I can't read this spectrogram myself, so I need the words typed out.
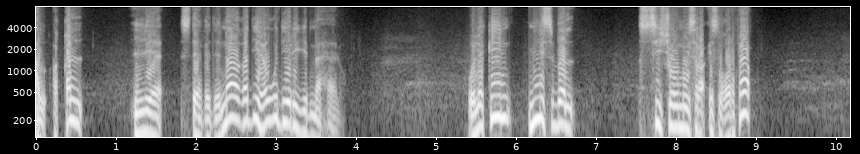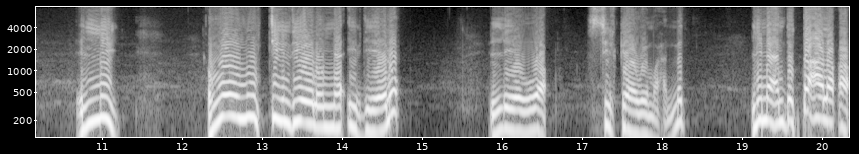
على الأقل اللي استفدنا غادي يهود يريب محالو ولكن بالنسبة للسي شوميس رئيس الغرفة اللي هو الممثل ديالو النائب ديالو اللي هو السي الكاوي محمد اللي ما عنده حتى علاقه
